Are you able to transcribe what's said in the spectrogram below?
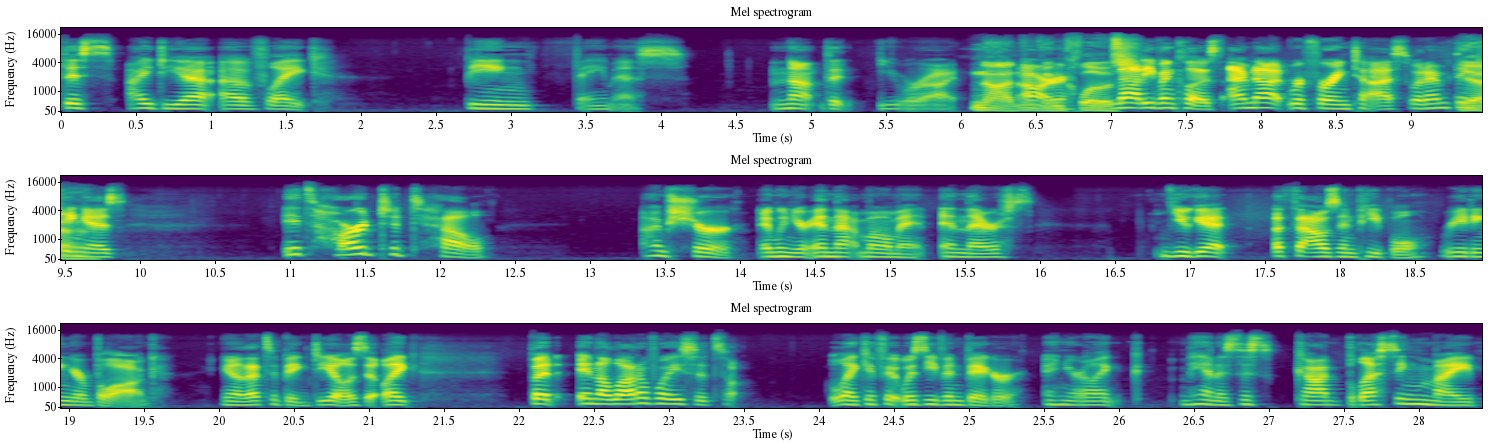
this idea of like being famous. Not that you or i Not are. even close. not even close. I'm not referring to us. What i'm thinking Yeah. is it's hard to tell i'm sure and when you're in that moment and there's you get a thousand people reading your blog. You know that's a big deal. Is it like but in a lot of ways it's like if it was even bigger and you're like man is this god blessing my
